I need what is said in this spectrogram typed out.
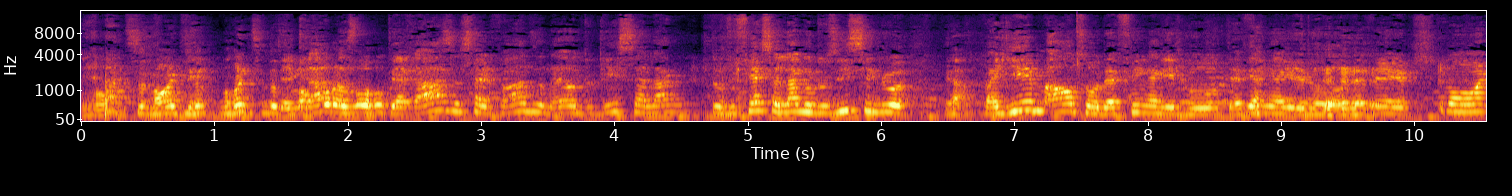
so 19, 19, 19. Der, Loch oder so. der Rasen ist halt Wahnsinn, ne? Und du gehst da lang, du, du fährst da lang und du siehst ihn nur Ja. bei jedem Auto, der Finger geht hoch, der Finger geht hoch, der Finger geht moin,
